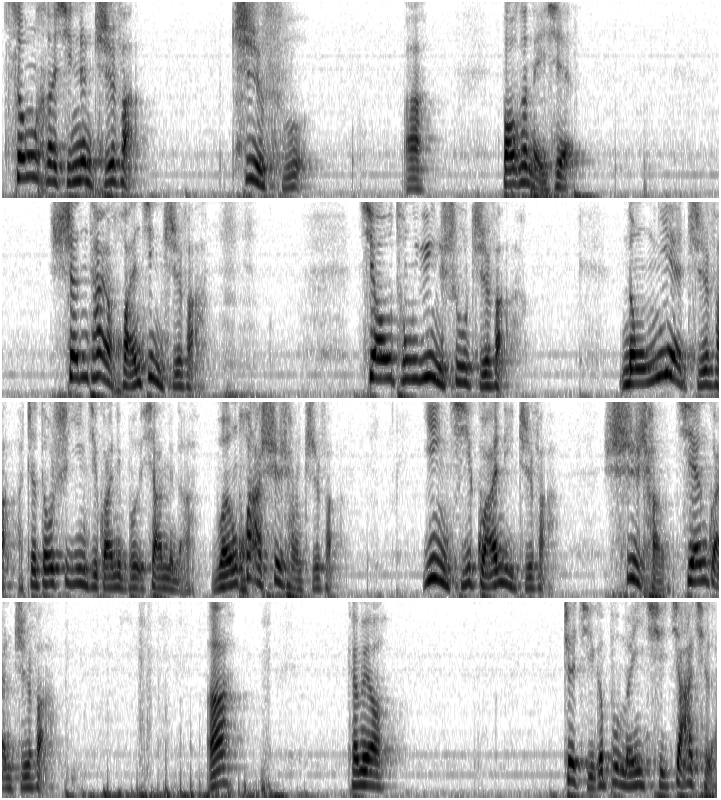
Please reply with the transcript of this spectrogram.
综合行政执法、制服啊，包括哪些？生态环境执法、交通运输执法、农业执法，这都是应急管理部下面的啊。文化市场执法、应急管理执法。市场监管执法，啊，看没有？这几个部门一起加起来，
